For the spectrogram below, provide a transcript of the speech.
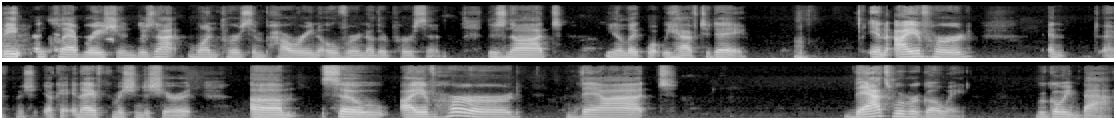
based on collaboration there's not one person powering over another person. There's not you know like what we have today. And i have heard and I have permission, okay and i have permission to share it. Um, so i have heard that that's where we're going. We're going back.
